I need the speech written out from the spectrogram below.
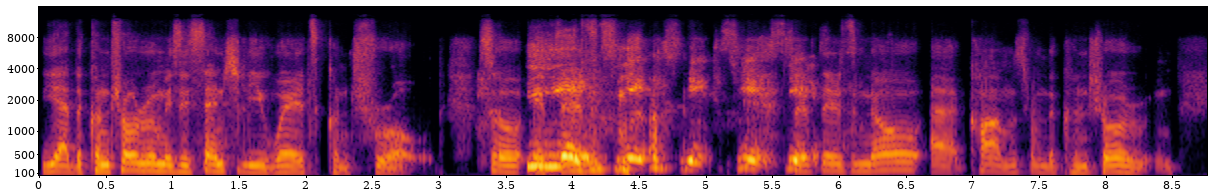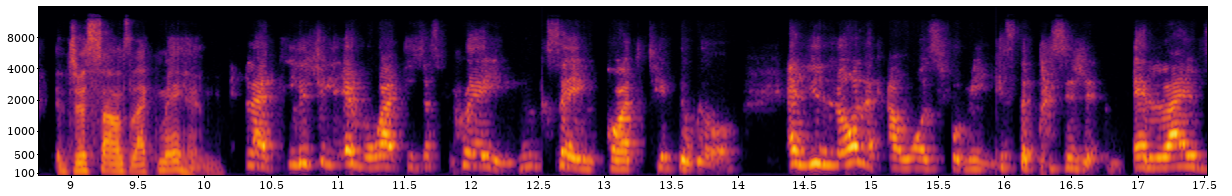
Yeah, the control room is essentially where it's controlled. So if yes, yes, yes, yes, so if there's no uh, comms from the control room, it just sounds like mayhem. Like literally everyone is just praying, saying, God, take the wheel. And you know, like awards for me, it's the precision. A live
